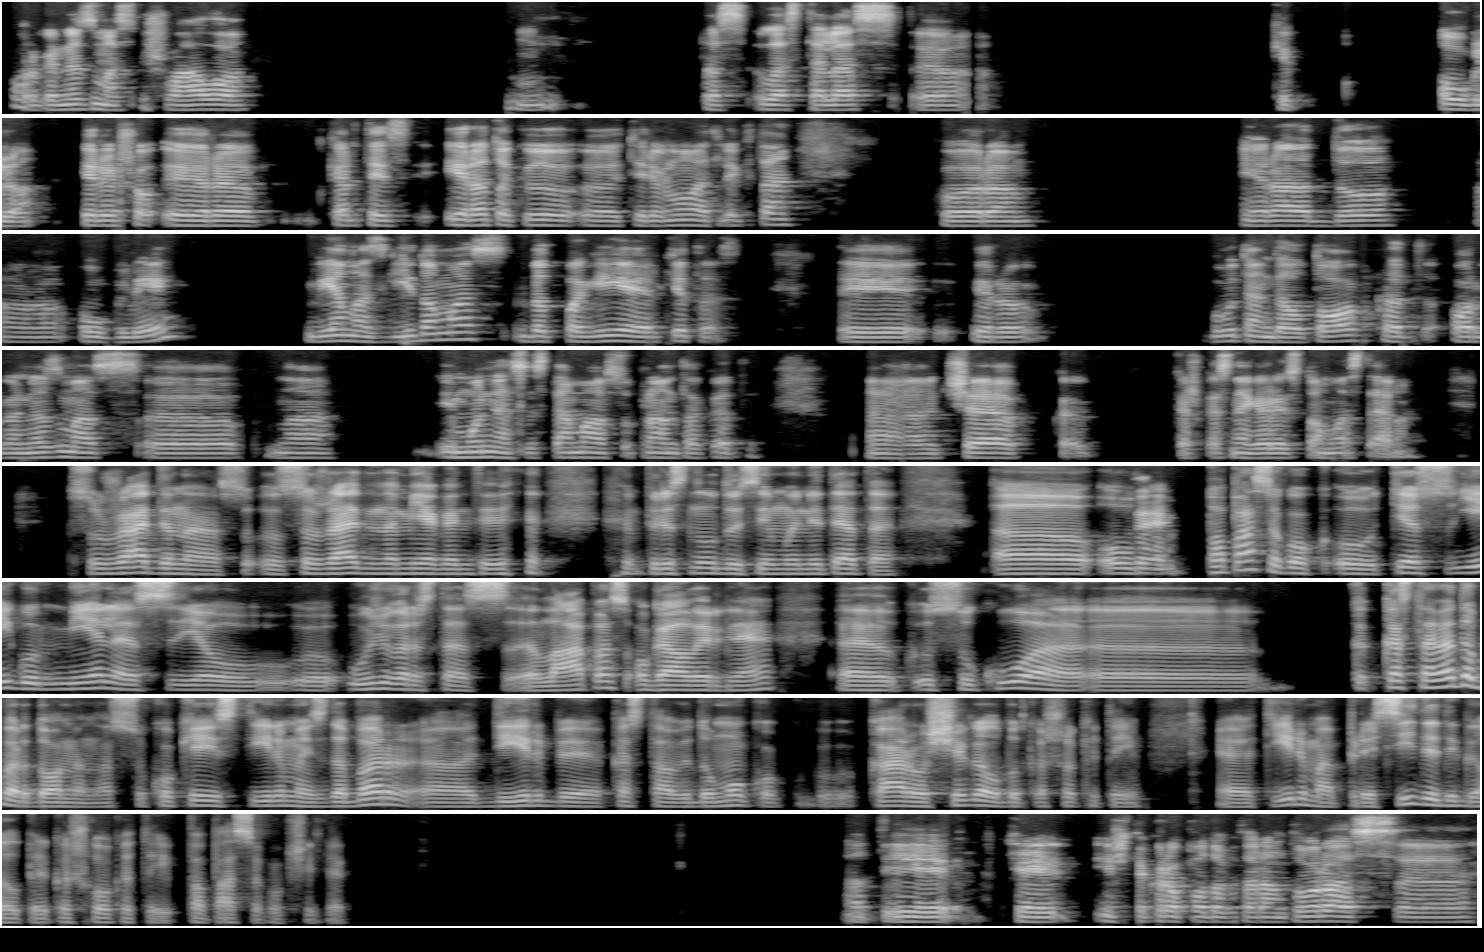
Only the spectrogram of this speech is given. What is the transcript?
organizmas išvalo tas lasteles kaip auglio. Ir, iš, ir kartais yra tokių tyrimų atlikta, kur yra du augliai, vienas gydomas, bet pagyja ir kitas. Tai ir būtent dėl to, kad organizmas, e, na, imuninė sistema supranta, kad čia kažkas negerai su tom lastelėm. Sužadina, su, sužadina mėgantį prisnūdusį imunitetą. Uh, o Taip. papasakok, ties, jeigu mėlės jau užverstas lapas, o gal ir ne, uh, su kuo uh, Kas tave dabar domina, su kokiais tyrimais dabar uh, dirbi, kas tau įdomu, ką ruoši galbūt kažkokį tai uh, tyrimą, prisidedi gal prie kažkokio tai, papasakok šiek tiek. Na, tai čia iš tikrųjų po doktorantūros uh,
